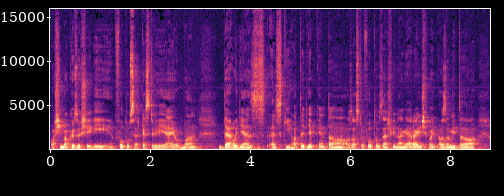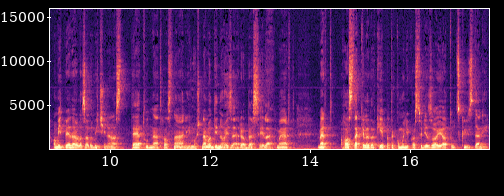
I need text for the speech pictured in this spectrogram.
a sima közösségi fotószerkesztő AI-okban, de hogy ez, ez kihat egyébként a, az asztrofotózás világára is, vagy az, amit, a, amit például az Adobe csinál, azt te tudnád használni? Most nem a denoiserről beszélek, mert, mert ha stackeled a képet, akkor mondjuk azt, hogy az aljal tudsz küzdeni.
